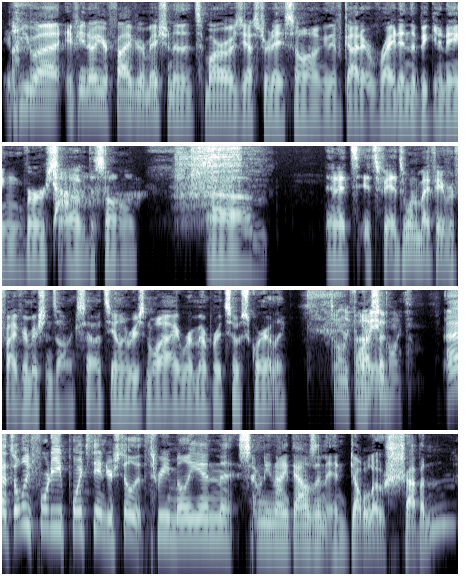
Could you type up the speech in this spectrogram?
if you uh if you know your five year mission and the tomorrow is yesterday song they've got it right in the beginning verse of the song um and it's it's it's one of my favorite five year mission songs so it's the only reason why i remember it so squarely. It's only 48 so- points. uh, it's only 48 points Dan. you're still at 3 million 79,000 and 007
